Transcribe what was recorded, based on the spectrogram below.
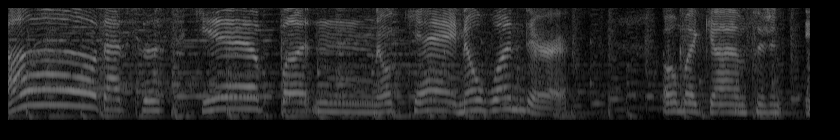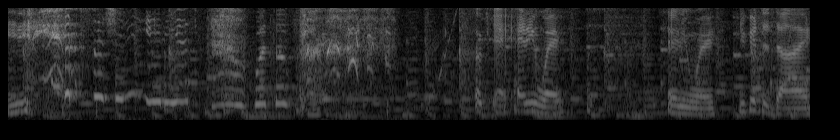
oh, that's the skip button. Okay, no wonder. Oh my god, I'm such an idiot. such an idiot. What the okay, anyway. Anyway, you get to die.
